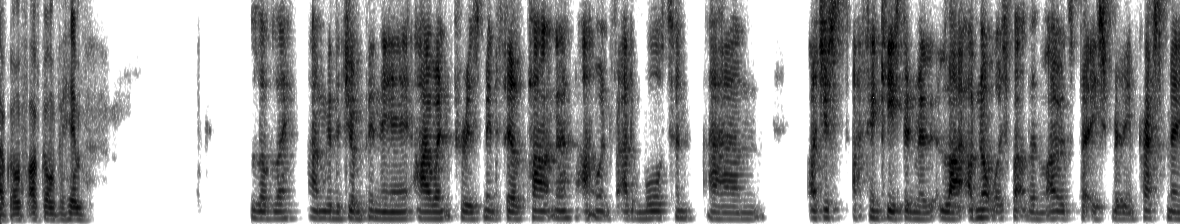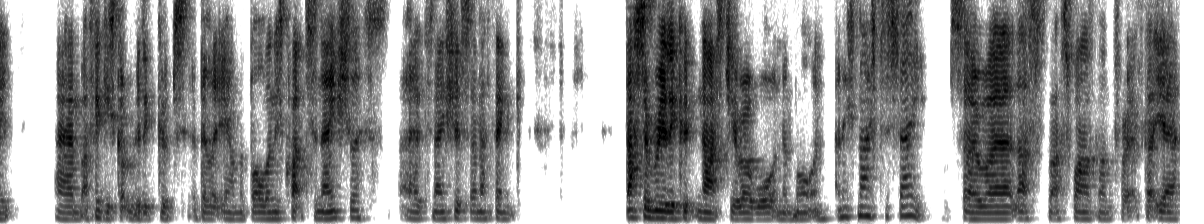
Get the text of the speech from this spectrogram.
I've gone for, I've gone for him. Lovely. I'm going to jump in here. I went for his midfield partner. I went for Adam Wharton. Um, I just, I think he's been really like I've not watched better than loads, but he's really impressed me. Um, I think he's got really good ability on the ball and he's quite tenacious. Uh, tenacious, and I think that's a really good, nice duo, Wharton and Morton, and it's nice to say. So uh, that's that's why I've gone for it. But yeah,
